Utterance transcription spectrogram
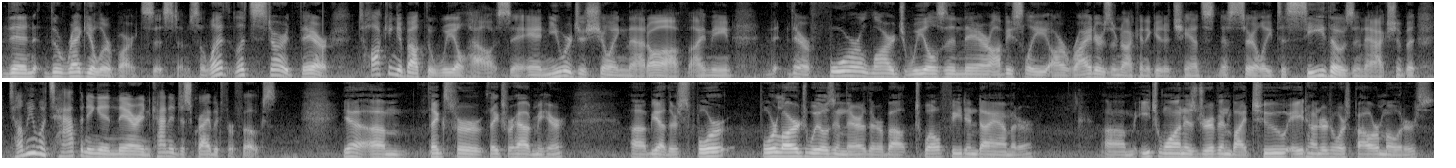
than the regular BART system. So let, let's start there. Talking about the wheelhouse, and you were just showing that off. I mean, th- there are four large wheels in there. Obviously, our riders are not going to get a chance necessarily to see those in action, but tell me what's happening in there and kind of describe it for folks. Yeah, um, thanks for thanks for having me here. Uh, yeah, there's four four large wheels in there. They're about 12 feet in diameter. Um, each one is driven by two 800 horsepower motors.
